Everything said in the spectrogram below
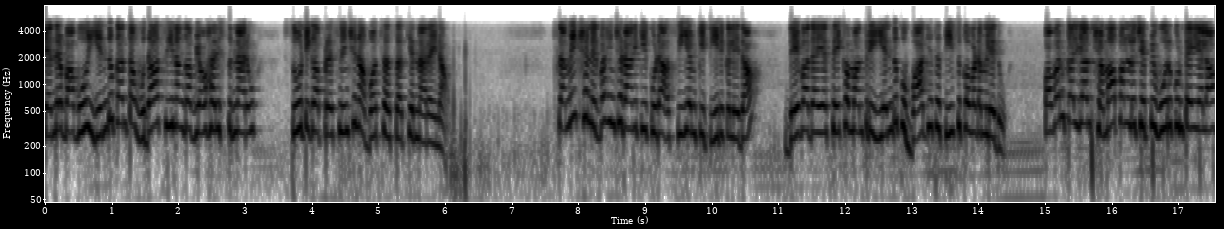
చంద్రబాబు ఎందుకంత ఉదాసీనంగా వ్యవహరిస్తున్నారు? సూటిగా ప్రశ్నించిన బొత్స సత్యనారాయణ. సమీక్ష నిర్వహించడానికి కూడా సీఎంకి తీరిక లేదా? దేవాదాయ శాఖ మంత్రి ఎందుకు బాధ్యత తీసుకోవడం లేదు? పవన్ కళ్యాణ్ క్షమాపణలు చెప్పి ఊరుకుంటే ఎలా?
